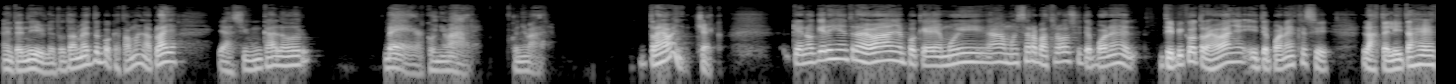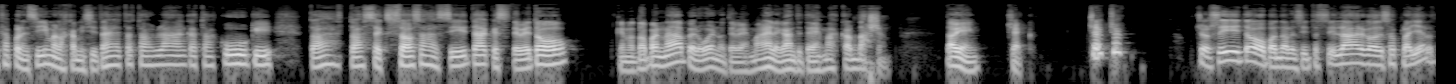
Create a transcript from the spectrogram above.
entendible totalmente porque estamos en la playa y hace un calor, venga, coño madre, coño madre. Traje de baño, check. Que no quieres ir en traje de baño porque es muy, ah, muy zarapastroso y te pones el típico traje de baño y te pones que si las telitas estas por encima, las camisitas estas todas blancas, todas cookies, todas, todas sexosas así, tal, que se te ve todo, que no tapan nada, pero bueno, te ves más elegante, te ves más Kardashian. Está bien, check. Check, check chorcito o pantaloncito así largo de esos playeros,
